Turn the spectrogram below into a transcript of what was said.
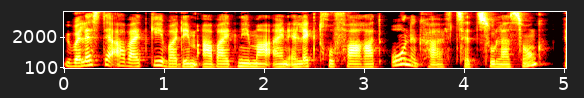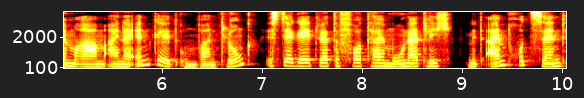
Überlässt der Arbeitgeber dem Arbeitnehmer ein Elektrofahrrad ohne Kfz-Zulassung im Rahmen einer Entgeltumwandlung, ist der Geldwertevorteil monatlich mit 1%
